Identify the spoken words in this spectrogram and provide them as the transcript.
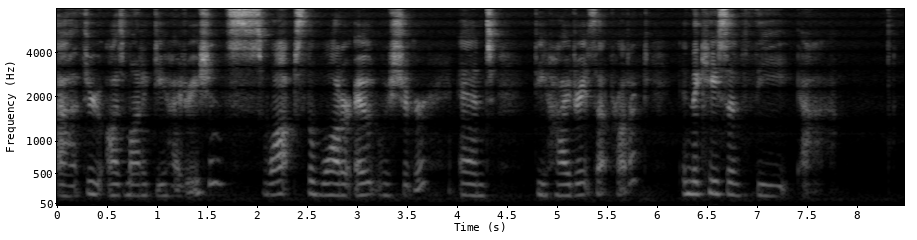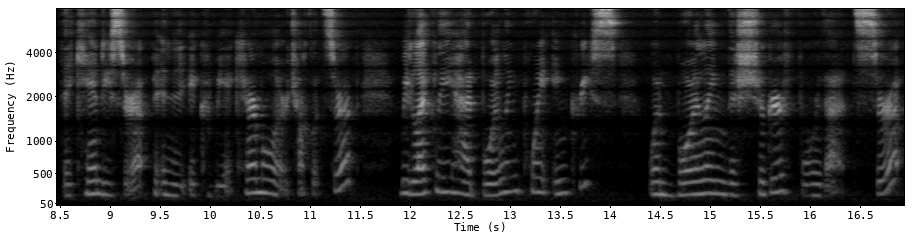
uh, through osmotic dehydration, swaps the water out with sugar and dehydrates that product. In the case of the uh, the candy syrup, and it could be a caramel or a chocolate syrup, we likely had boiling point increase when boiling the sugar for that syrup.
